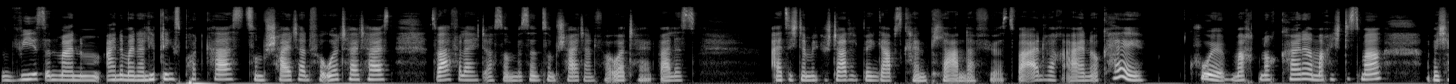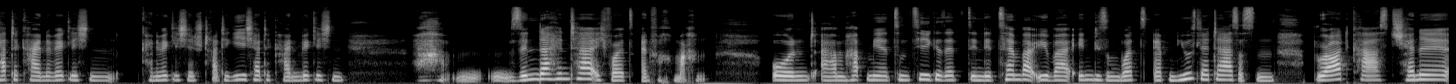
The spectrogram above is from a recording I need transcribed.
wie es in meinem, einem meiner Lieblingspodcasts zum Scheitern verurteilt heißt, es war vielleicht auch so ein bisschen zum Scheitern verurteilt, weil es, als ich damit gestartet bin, gab es keinen Plan dafür. Es war einfach ein, okay, cool, macht noch keiner, mache ich das mal. Aber ich hatte keine wirklichen, keine wirkliche Strategie, ich hatte keinen wirklichen ja, Sinn dahinter. Ich wollte es einfach machen und ähm, habe mir zum Ziel gesetzt, den Dezember über in diesem WhatsApp-Newsletter, das ist ein Broadcast-Channel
